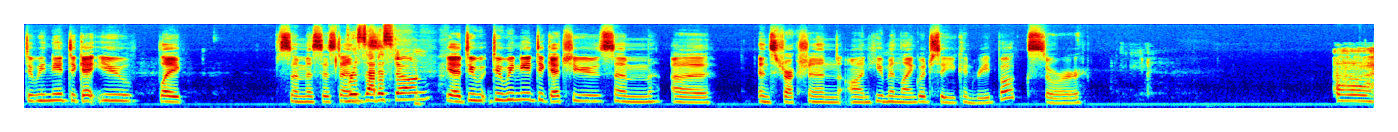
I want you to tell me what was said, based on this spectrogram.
Do we need to get you like some assistance? Rosetta Stone. Yeah, do do we need to get you some uh instruction on human language so you can read books or uh,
